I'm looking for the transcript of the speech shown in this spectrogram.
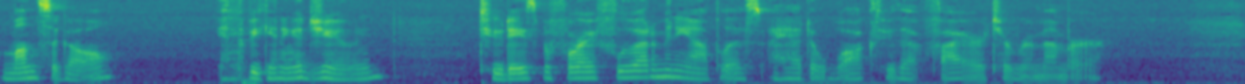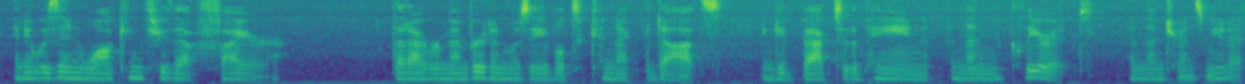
months ago in the beginning of june. Two days before I flew out of Minneapolis, I had to walk through that fire to remember. And it was in walking through that fire that I remembered and was able to connect the dots and get back to the pain and then clear it and then transmute it.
